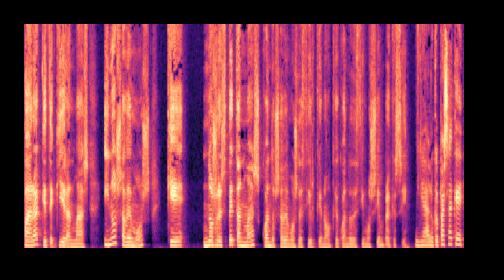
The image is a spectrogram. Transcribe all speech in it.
para que te quieran más. Y no sabemos que nos respetan más cuando sabemos decir que no que cuando decimos siempre que sí. Ya, lo que pasa es que,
